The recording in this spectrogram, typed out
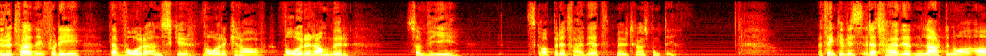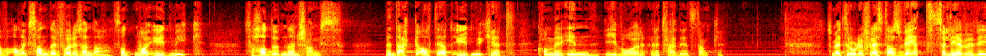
Urettferdig fordi det er våre ønsker, våre krav, våre rammer som vi skaper rettferdighet med utgangspunkt i. Jeg tenker Hvis rettferdigheten lærte noe av Alexander forrige søndag, sånn at den var ydmyk, så hadde den en sjanse. Men det er ikke alltid at ydmykhet kommer inn i vår rettferdighetstanke. Som jeg tror de fleste av oss vet, så lever vi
